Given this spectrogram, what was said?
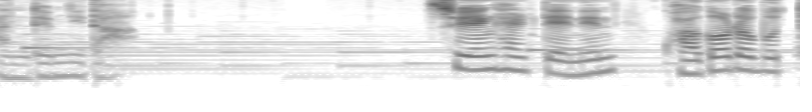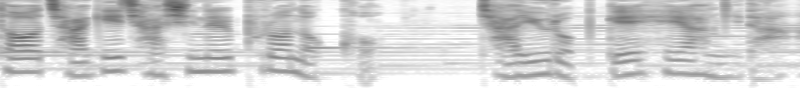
안 됩니다. 수행할 때는 과거로부터 자기 자신을 풀어놓고 자유롭게 해야 합니다.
